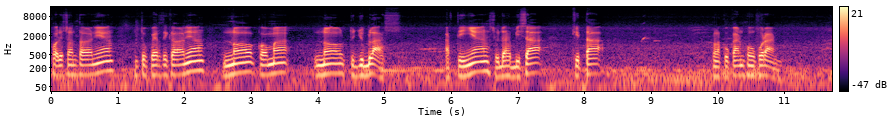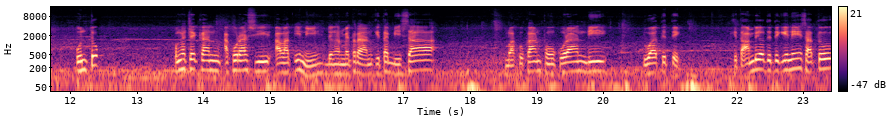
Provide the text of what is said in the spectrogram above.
horizontalnya, untuk vertikalnya 0,017. Artinya sudah bisa kita melakukan pengukuran. Untuk pengecekan akurasi alat ini dengan meteran kita bisa melakukan pengukuran di dua titik. Kita ambil titik ini satu.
